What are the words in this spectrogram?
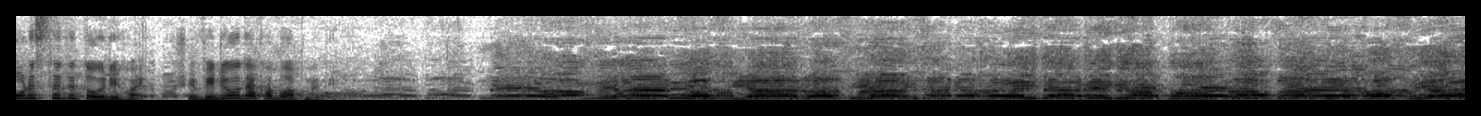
পরিস্থিতি তৈরি হয়। সে ভিডিও দেখাবো আপনাদের। হসিয়ার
